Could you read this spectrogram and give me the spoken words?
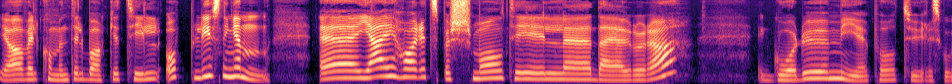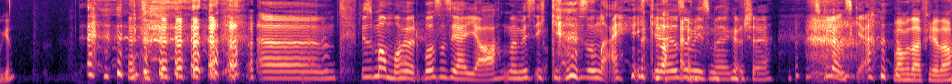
Ja, velkommen tilbake til Opplysningen. Eh, jeg har et spørsmål til eh, deg, Aurora. Går du mye på tur i skogen? uh, hvis mamma hører på, så sier jeg ja. Men hvis ikke, så nei. Ikke så mye som jeg kanskje skulle ønske. Hva med deg, Frida?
